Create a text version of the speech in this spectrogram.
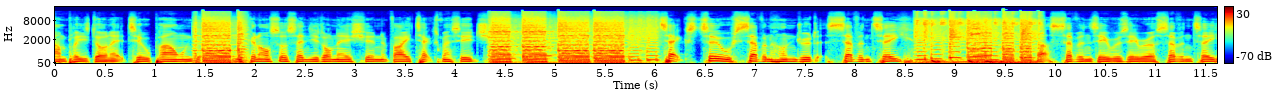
and please donate £2. You can also send your donation via text message. Text to 770. That's 70070.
